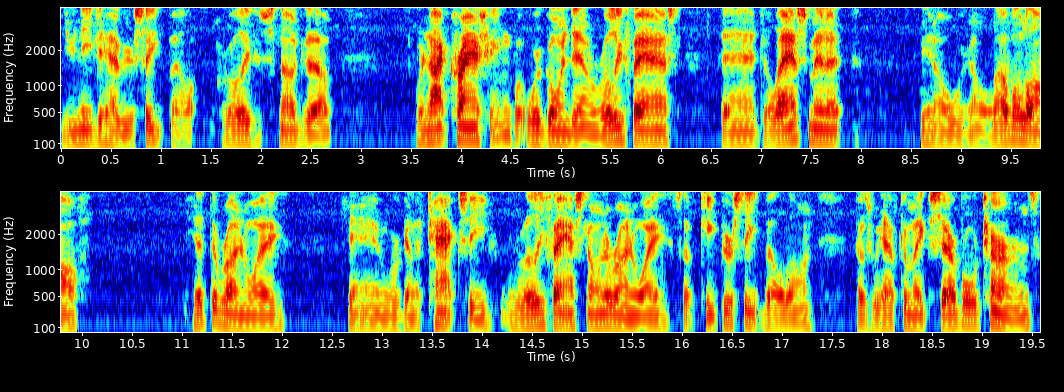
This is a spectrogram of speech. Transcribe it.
You need to have your seatbelt really snugged up we're not crashing, but we're going down really fast. And at the last minute, you know, we're going to level off, hit the runway, and we're going to taxi really fast on the runway. So keep your seatbelt on because we have to make several turns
